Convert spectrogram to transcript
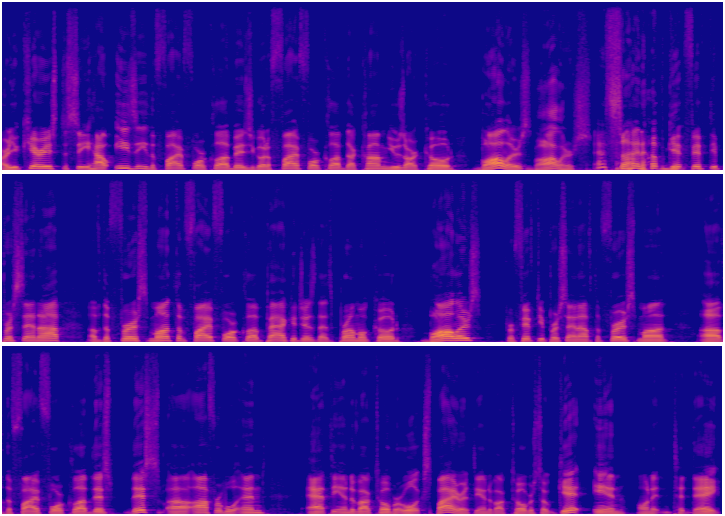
Are you curious to see how easy the 5-4 Club is? You go to 54club.com, use our code BALLERS. Ballers. At sign up, get 50% off of the first month of 5-4 Club packages. That's promo code BALLERS for 50% off the first month of the 5-4 Club. This this uh, offer will end at the end of October. Will expire at the end of October, so get in on it today.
